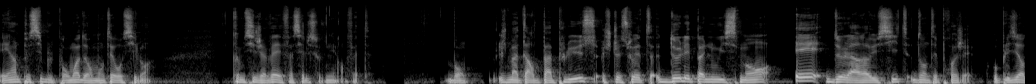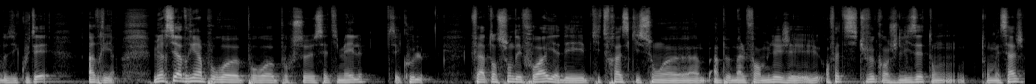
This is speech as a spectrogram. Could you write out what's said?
et impossible pour moi de remonter aussi loin. Comme si j'avais effacé le souvenir en fait. Bon, je m'attarde pas plus, je te souhaite de l'épanouissement et de la réussite dans tes projets. Au plaisir de t'écouter, Adrien. Merci Adrien pour, euh, pour, euh, pour ce, cet email, c'est cool. Fais attention des fois, il y a des petites phrases qui sont euh, un, peu mal formulées. En fait, si tu veux, quand je lisais ton, ton message,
